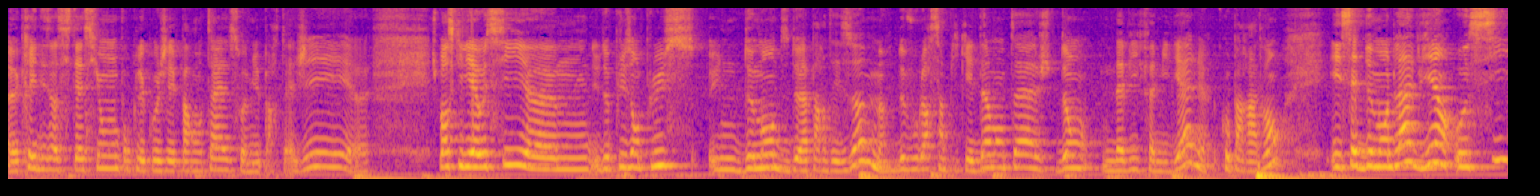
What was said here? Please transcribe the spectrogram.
Euh, créer des incitations pour que le congé parental soit mieux partagé. Je pense qu'il y a aussi euh, de plus en plus une demande de la part des hommes de vouloir s'impliquer davantage dans la vie familiale qu'auparavant. Et cette demande-là vient aussi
